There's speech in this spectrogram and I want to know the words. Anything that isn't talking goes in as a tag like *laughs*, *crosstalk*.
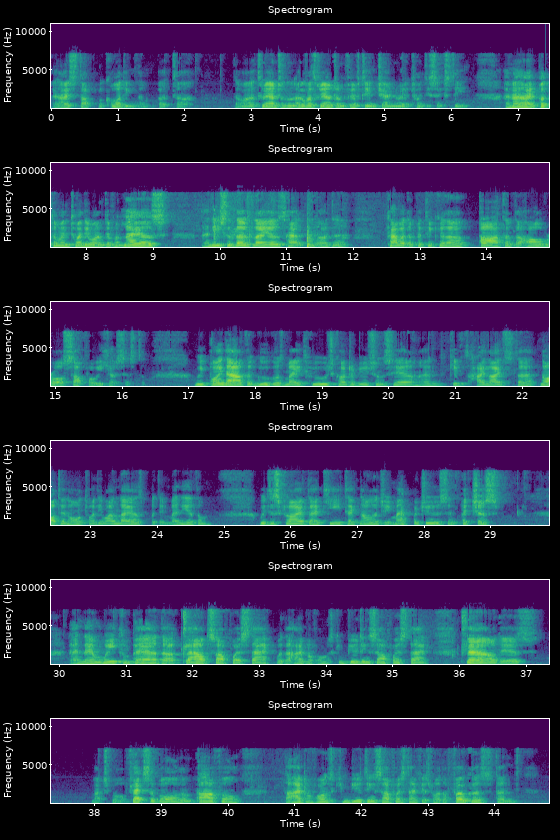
and I stopped recording them, but uh, there were 300, over 350 in January of 2016. And then I put them in 21 different layers, and each of those layers had uh, covered a particular part of the whole overall software ecosystem. We point out that Google's made huge contributions here and give highlights that not in all 21 layers, but in many of them. We describe their key technology MapReduce in pictures. And then we compare the cloud software stack with the high performance computing software stack. Cloud is much more flexible and powerful the high-performance computing software stack is rather focused and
